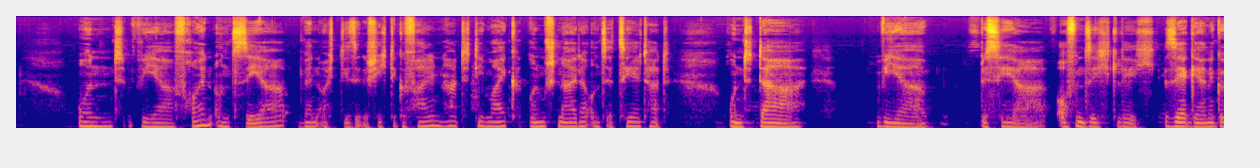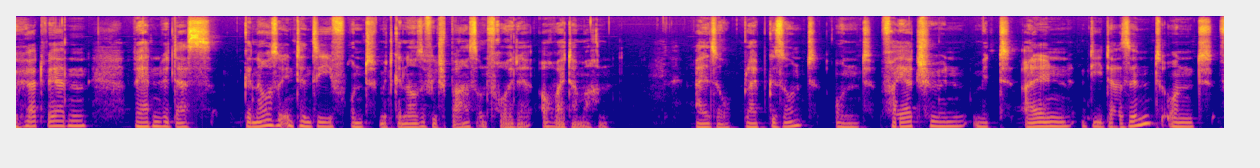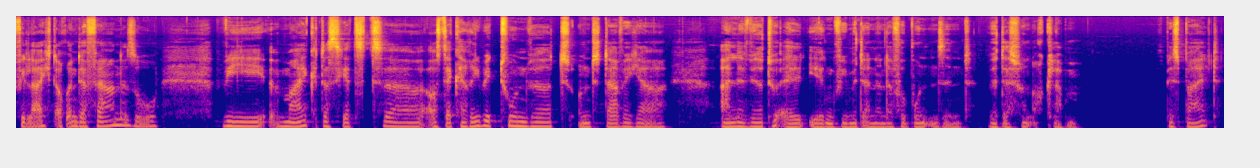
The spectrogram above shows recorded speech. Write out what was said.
Und wir freuen uns sehr, wenn euch diese Geschichte gefallen hat, die Mike Ulmschneider uns erzählt hat. Und da wir bisher offensichtlich sehr gerne gehört werden, werden wir das genauso intensiv und mit genauso viel Spaß und Freude auch weitermachen. Also bleibt gesund und feiert schön mit allen, die da sind und vielleicht auch in der Ferne, so wie Mike das jetzt äh, aus der Karibik tun wird. Und da wir ja alle virtuell irgendwie miteinander verbunden sind, wird das schon auch klappen. Bis bald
